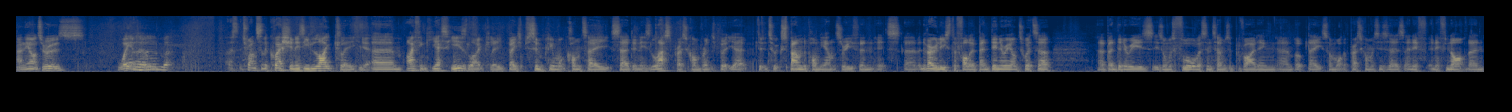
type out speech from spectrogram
And the answer is wait until. Um, to answer the question, is he likely? Yeah. Um, I think yes, he is likely, based simply on what Conte said in his last press conference. But yeah, to, to expand upon the answer, Ethan, it's uh, at the very least to follow Ben Dinnery on Twitter. Uh, ben Dinnery is, is almost flawless in terms of providing um, updates on what the press conference says, and if and if not, then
